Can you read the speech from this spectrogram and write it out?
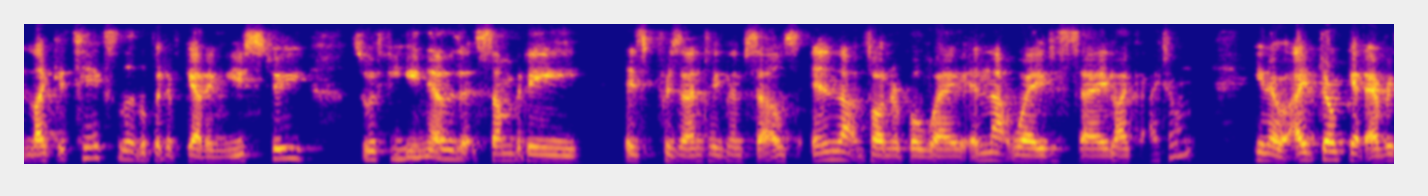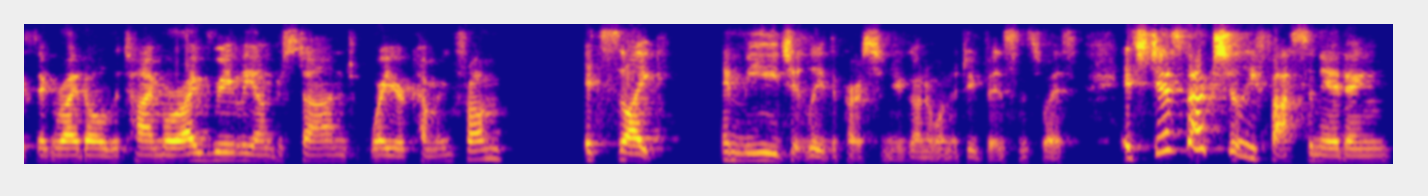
like it takes a little bit of getting used to. So if you know that somebody is presenting themselves in that vulnerable way, in that way to say, like, I don't, you know, I don't get everything right all the time, or I really understand where you're coming from. It's like immediately the person you're going to want to do business with. It's just actually fascinating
